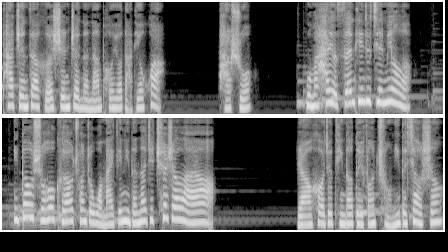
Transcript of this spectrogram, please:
她正在和深圳的男朋友打电话。她说：“我们还有三天就见面了，你到时候可要穿着我买给你的那件衬衫来啊。”然后就听到对方宠溺的笑声，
